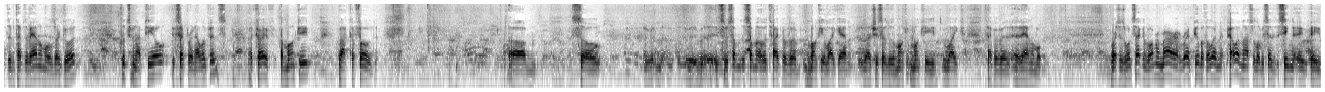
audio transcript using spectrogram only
different types of animals are good. Chutz min apil, except for an elephant. A a monkey. Vakafod. Um, so it's some some other type of a monkey-like animal. She says it was a monkey, monkey-like type of an animal. Verses one second. We said seeing a, a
